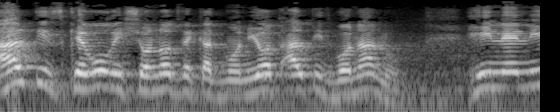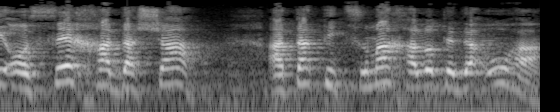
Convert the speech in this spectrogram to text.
אל תזכרו ראשונות וקדמוניות, אל תתבוננו. הנני עושה חדשה, אתה תצמח הלא תדעוה.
